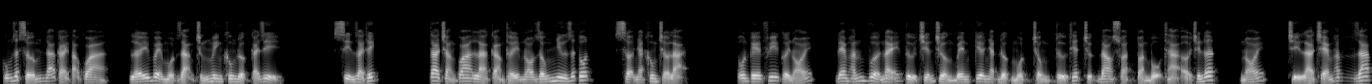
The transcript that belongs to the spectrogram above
cũng rất sớm đã cải tạo qua, lấy về một dạng chứng minh không được cái gì. Xin giải thích. Ta chẳng qua là cảm thấy nó giống như rất tốt, sợ nhặt không trở lại. Ôn kế phi cười nói, đem hắn vừa nãy từ chiến trường bên kia nhặt được một chồng tử thiết trực đao soạt toàn bộ thả ở trên đất, nói, chỉ là chém hắc giáp,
